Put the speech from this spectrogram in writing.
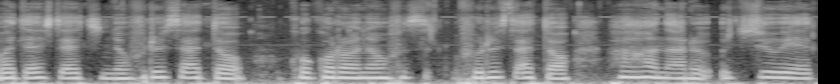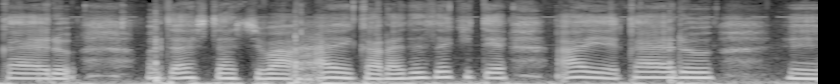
私たちのふるさと、心のふるさと、母なる宇宙へ帰る。私たちは愛から出てきて愛へ帰る、えー、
